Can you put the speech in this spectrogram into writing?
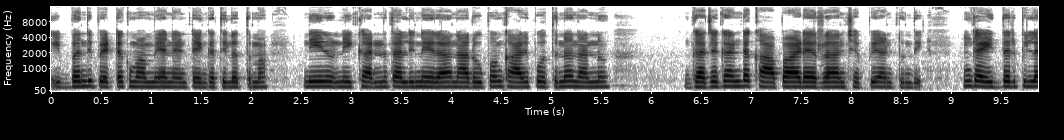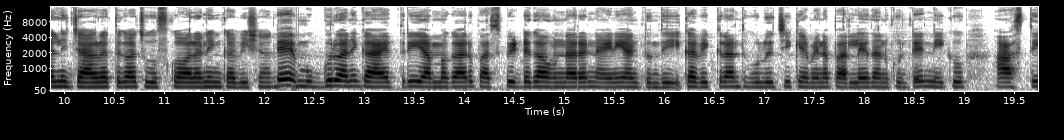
ఇబ్బంది పెట్టకు మమ్మీ అని అంటే ఇంకా తిలోత్తమ. నేను నీ కన్న తల్లినేరా? నా రూపం కాలిపోతున్నా నన్ను గజగండ కాపాడారా అని చెప్పి అంటుంది. ఇంకా ఇద్దరు పిల్లల్ని జాగ్రత్తగా చూసుకోవాలని ఇంకా విషయం అంటే ముగ్గురు అని గాయత్రి అమ్మగారు పసిబిడ్డగా ఉన్నారని నయని అంటుంది. ఇక విక్రాంత్ ఉలుచికి ఏమైనా పర్లేదు అనుకుంటే నీకు ఆస్తి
